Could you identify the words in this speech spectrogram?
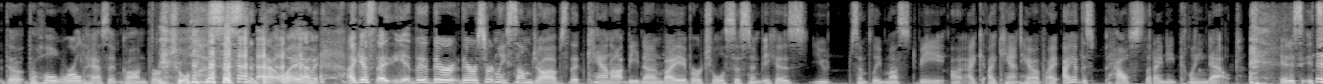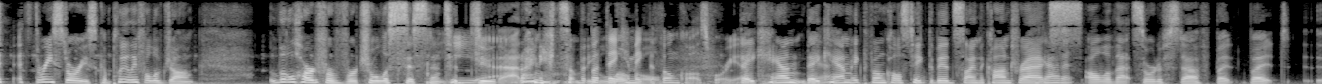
the the whole world hasn't gone virtual assistant that way. I mean, I guess that, yeah, there, there are certainly some jobs that cannot be done by a virtual assistant because you simply must be. I, I- I can't have. I, I have this house that I need cleaned out. It is it's three stories, completely full of junk. A little hard for a virtual assistant to do that. I need somebody. But they can make the phone calls for you. They can they Yeah. can make the phone calls, take the bids, sign the contracts, all of that sort of stuff. But but uh,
